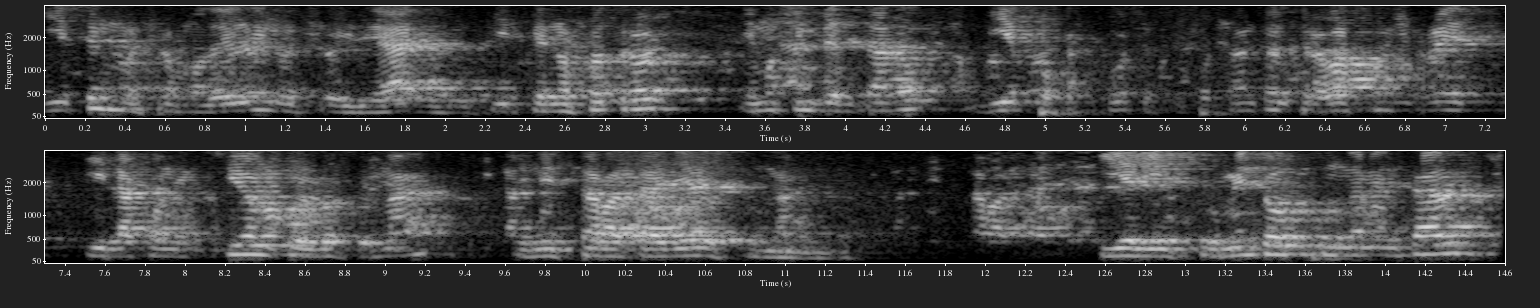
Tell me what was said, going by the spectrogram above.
y ese es nuestro modelo y nuestro ideal, es decir, que nosotros hemos inventado bien pocas cosas y por tanto el trabajo en red y la conexión con los demás en esta batalla es fundamental. Y el instrumento fundamental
